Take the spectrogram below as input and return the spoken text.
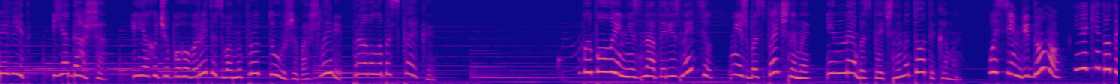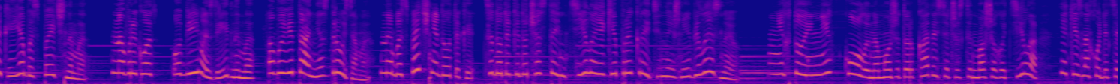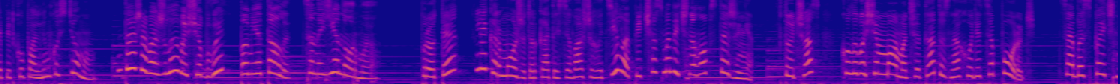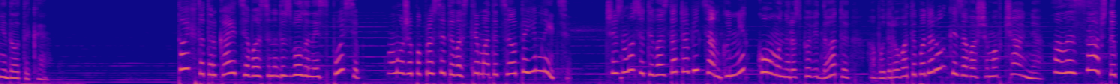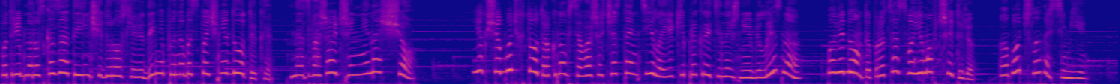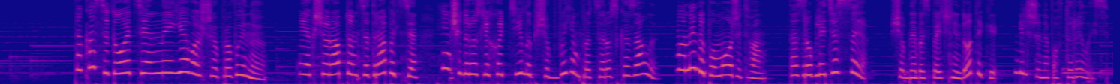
Привіт! Я Даша, і я хочу поговорити з вами про дуже важливі правила безпеки. Ви повинні знати різницю між безпечними і небезпечними дотиками. Усім відомо, які дотики є безпечними. Наприклад, обійми з рідними або вітання з друзями. Небезпечні дотики це дотики до частин тіла, які прикриті нижньою білизною. Ніхто і ніколи не може торкатися частин вашого тіла, які знаходяться під купальним костюмом. Дуже важливо, щоб ви пам'ятали, це не є нормою. Проте лікар може торкатися вашого тіла під час медичного обстеження, в той час, коли ваші мама чи тато знаходяться поруч. Це безпечні дотики. Той, хто торкається вас у недозволений спосіб, може попросити вас тримати це у таємниці. Чи змусити вас дати обіцянку нікому не розповідати або дарувати подарунки за ваше мовчання? Але завжди потрібно розказати іншій дорослій людині про небезпечні дотики, незважаючи ні на що. Якщо будь-хто торкнувся ваших частин тіла, які прикриті нижньою білизною, повідомте про це своєму вчителю або члену сім'ї. Така ситуація не є вашою провиною. Якщо раптом це трапиться, інші дорослі хотіли б, щоб ви їм про це розказали. Вони допоможуть вам та зроблять усе, щоб небезпечні дотики більше не повторились.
